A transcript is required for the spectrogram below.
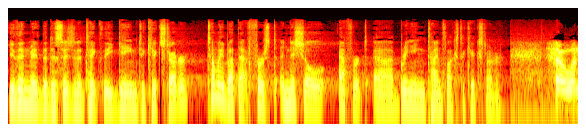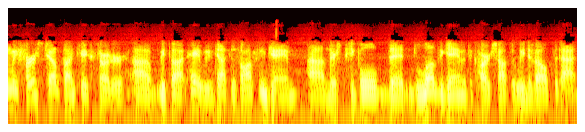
you then made the decision to take the game to Kickstarter. Tell me about that first initial effort, uh, bringing Timeflux to Kickstarter. So when we first jumped on Kickstarter, uh, we thought, hey, we've got this awesome game. Um, there's people that love the game at the card shop that we developed it at,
